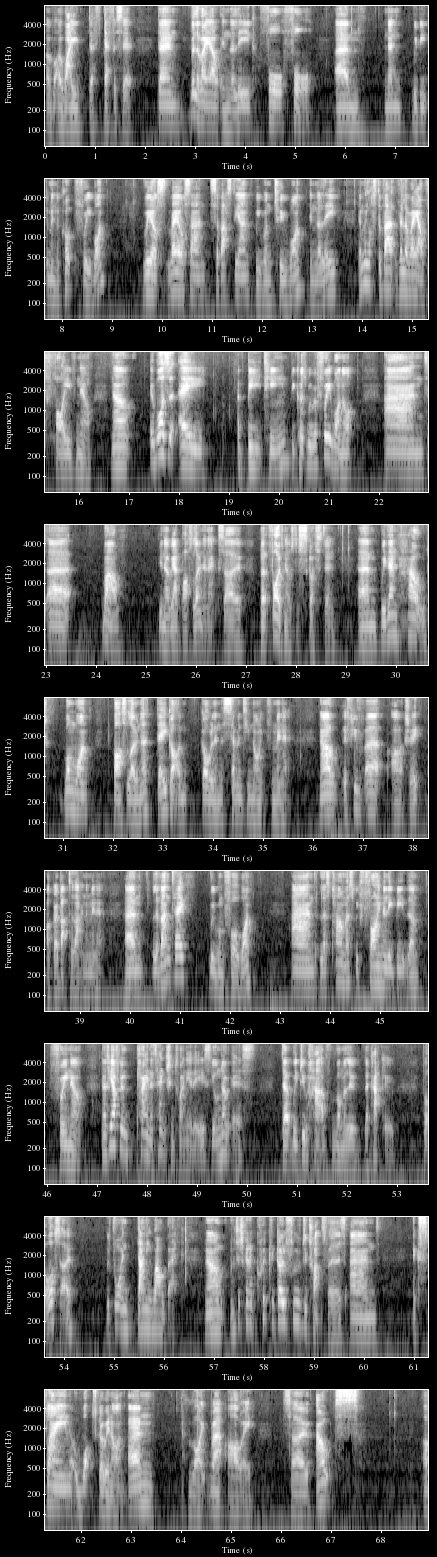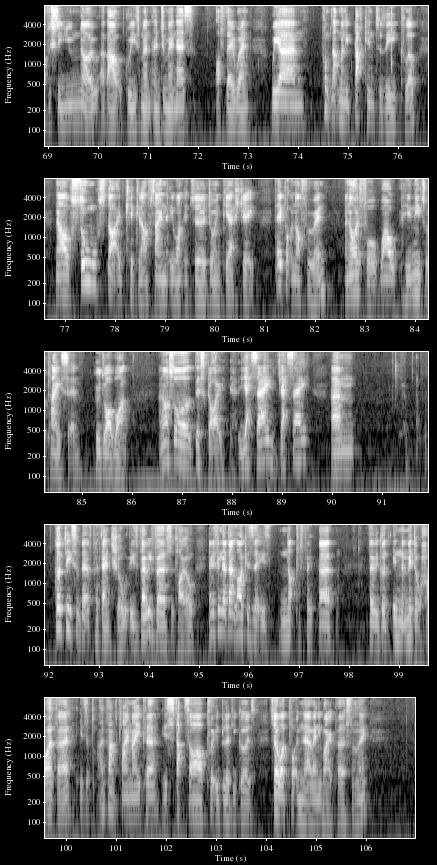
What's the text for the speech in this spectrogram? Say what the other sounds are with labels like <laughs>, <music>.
away def deficit. Then Villarreal in the league 4-4. Um, then we beat them in the cup 3-1. Real, Real San Sebastian we won 2-1 in the league. Then we lost to Villarreal 5 0. Now, it was a, a B team because we were 3 1 up, and, uh, well, you know, we had Barcelona next, so, but 5 0 is disgusting. Um, we then held 1 1 Barcelona. They got a goal in the 79th minute. Now, if you've, uh, oh, actually, I'll go back to that in a minute. Um, Levante, we won 4 1 and Las Palmas, we finally beat them 3 0. Now, if you have been paying attention to any of these, you'll notice that we do have Romelu Lukaku, but also we've brought in Danny Welbeck. Now, I'm just going to quickly go through the transfers and explain what's going on. Um, right, where are we? So, outs. Obviously, you know about Griezmann and Jimenez off they went. We um, pumped that money back into the club. Now, Saul started kicking off saying that he wanted to join PSG. They put an offer in, and I thought, well, he needs replacing. Who do I want? And I saw this guy, Jesse, Jesse. Um, good, decent bit of potential. He's very versatile. The only thing I don't like is that he's not uh, very good in the middle. However, he's an advanced playmaker. His stats are pretty bloody good. So I'd put him there anyway, personally.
